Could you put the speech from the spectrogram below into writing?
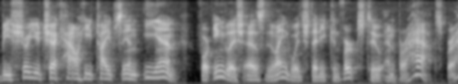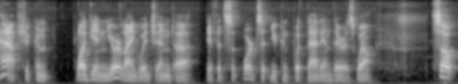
be sure you check how he types in EN for English as the language that he converts to, and perhaps, perhaps you can plug in your language, and uh, if it supports it, you can put that in there as well. So,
